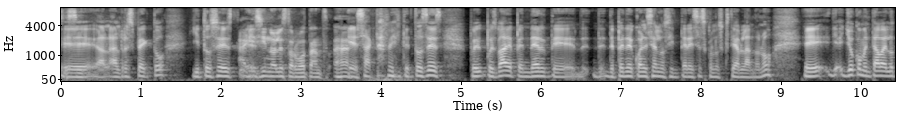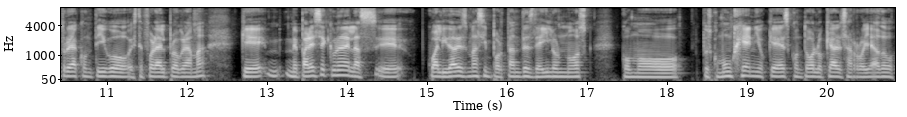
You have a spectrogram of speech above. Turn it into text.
eh, al, respecto. Y entonces... Ahí eh, sí no le estorbó tanto. Exactamente. Entonces, pues, pues, va a depender de, depende de cuáles sean los intereses con los que esté hablando, ¿no? yo comentaba el otro día contigo, este, fuera del programa, que me parece que una de las cualidades más importantes de Elon Musk como pues como un genio que es con todo lo que ha desarrollado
